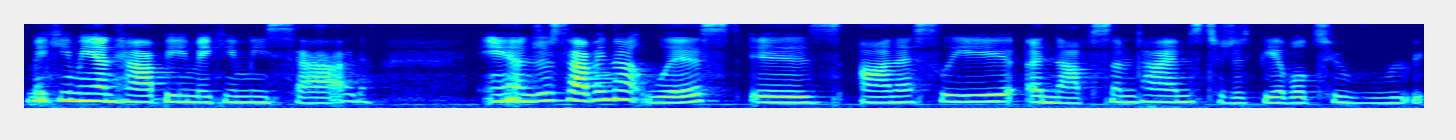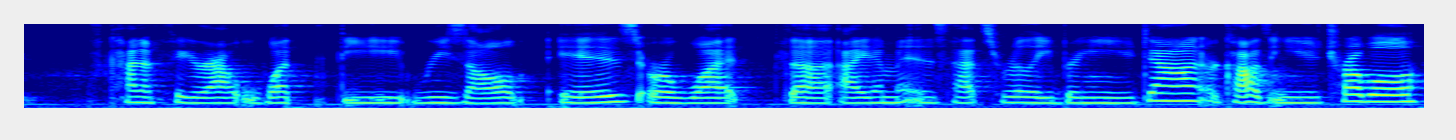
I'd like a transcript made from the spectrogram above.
making me unhappy, making me sad. And just having that list is honestly enough sometimes to just be able to re- kind of figure out what the result is or what the item is that's really bringing you down or causing you trouble.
